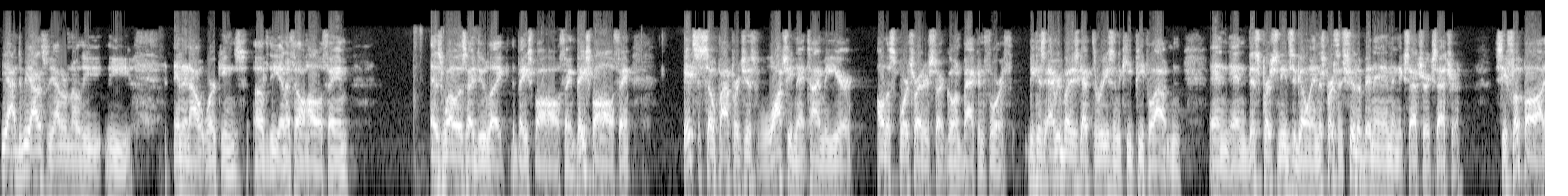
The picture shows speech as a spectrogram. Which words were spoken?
Yeah, to be honest with you, I don't know the the in and out workings of the NFL Hall of Fame as well as I do like the Baseball Hall of Fame. Baseball Hall of Fame, it's a soap opera just watching that time of year. All the sports writers start going back and forth because everybody's got the reason to keep people out and and and this person needs to go in, this person should have been in, and et cetera, et cetera. See, football,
